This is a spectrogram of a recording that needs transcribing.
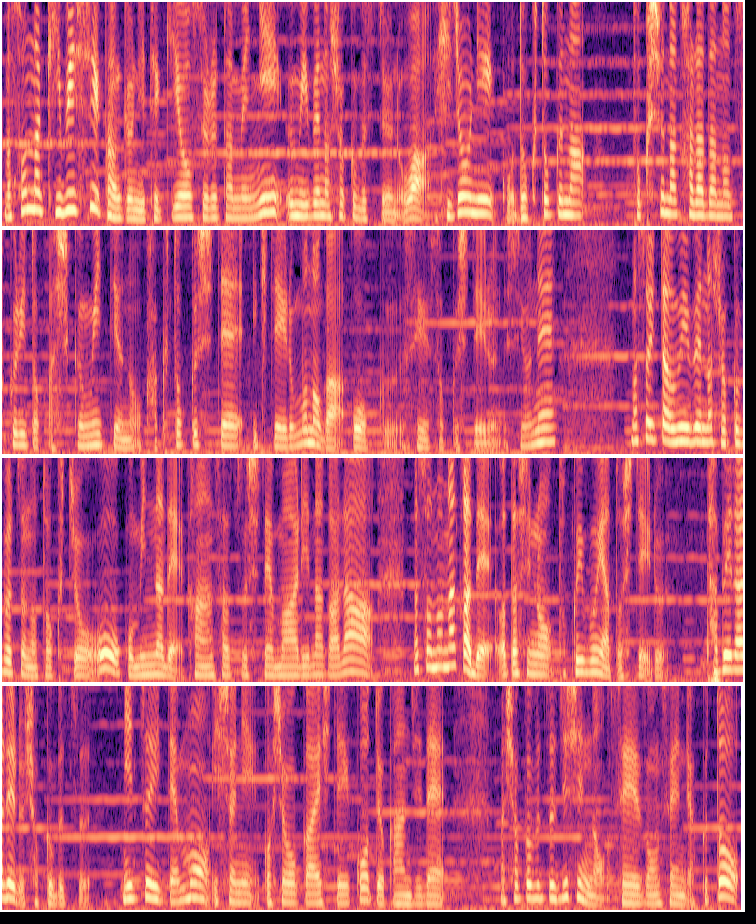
まあ、そんな厳しい環境に適応するために海辺の植物というのは非常にこう独特な特殊な体の作りとか仕組みっていうのを獲得して生きているものが多く生息しているんですよね。まあ、そういった海辺の植物の特徴をこうみんなで観察して回りながら、まあ、その中で私の得意分野としている食べられる植物についても一緒にご紹介していこうという感じで、まあ、植物自身の生存戦略と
